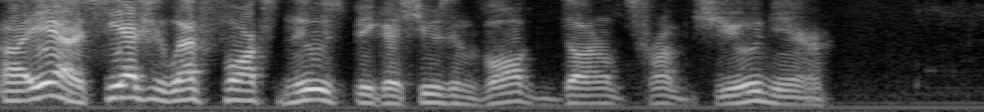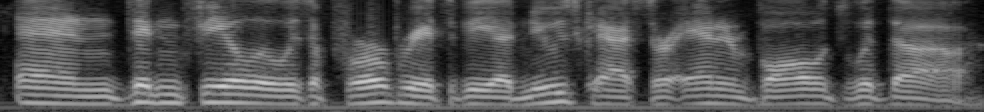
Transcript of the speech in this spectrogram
Uh, yeah, she actually left Fox News because she was involved with Donald Trump Jr. and didn't feel it was appropriate to be a newscaster and involved with the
